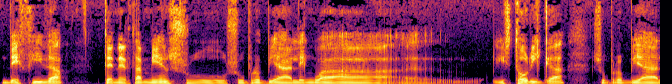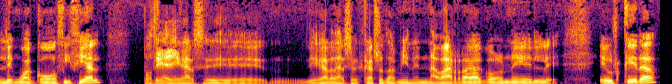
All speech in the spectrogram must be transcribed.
decida tener también su, su propia lengua eh, histórica, su propia lengua cooficial. Podría llegarse, llegar a darse el caso también en Navarra con el euskera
